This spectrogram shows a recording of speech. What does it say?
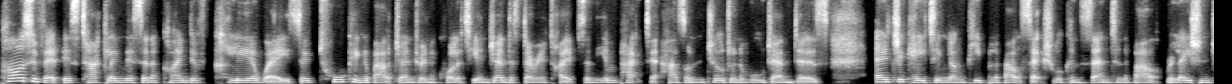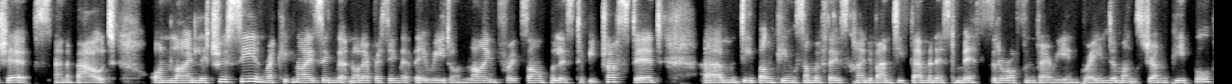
Part of it is tackling this in a kind of clear way. So, talking about gender inequality and gender stereotypes and the impact it has on children of all genders, educating young people about sexual consent and about relationships and about online literacy and recognizing that not everything that they read online, for example, is to be trusted, um, debunking some of those kind of anti feminist myths that are often very ingrained amongst young people.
